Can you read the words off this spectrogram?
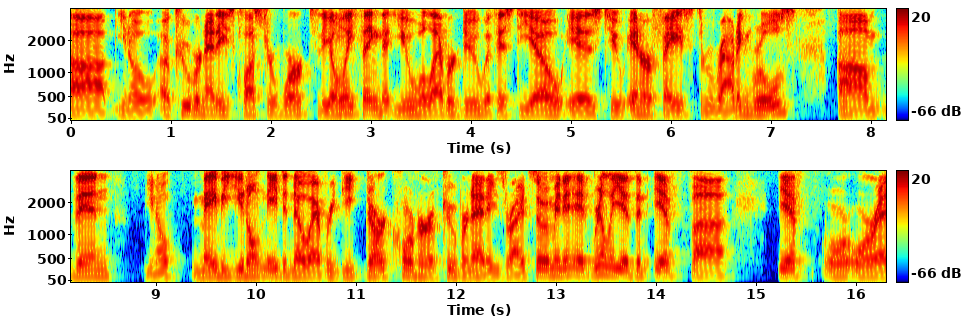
uh, you know, a Kubernetes cluster works. The only thing that you will ever do with Istio is to interface through routing rules. Um, then, you know, maybe you don't need to know every deep dark corner of Kubernetes, right? So, I mean, it, really is an if, uh, if or or a,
